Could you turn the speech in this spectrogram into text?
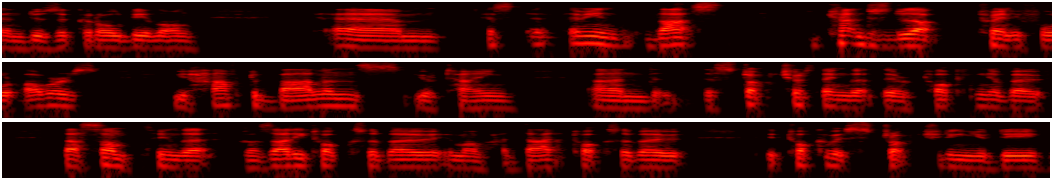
and do zikr all day long. Um, it's, I mean, that's you can't just do that 24 hours. You have to balance your time and the structure thing that they're talking about. That's something that Ghazali talks about, Imam Haddad talks about. They talk about structuring your day.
